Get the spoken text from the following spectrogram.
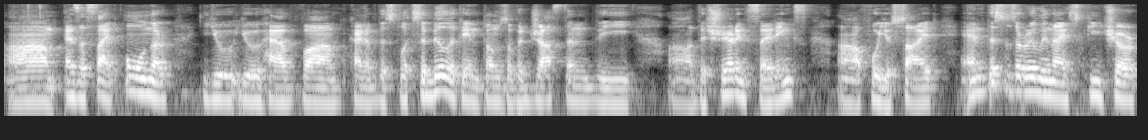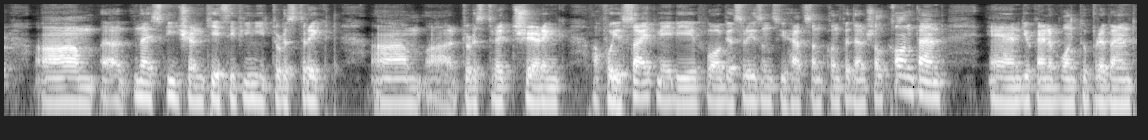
um, as a site owner you you have um, kind of this flexibility in terms of adjusting the uh, the sharing settings uh, for your site. And this is a really nice feature um, nice feature in case if you need to restrict um, uh, to restrict sharing uh, for your site. Maybe for obvious reasons you have some confidential content and you kind of want to prevent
